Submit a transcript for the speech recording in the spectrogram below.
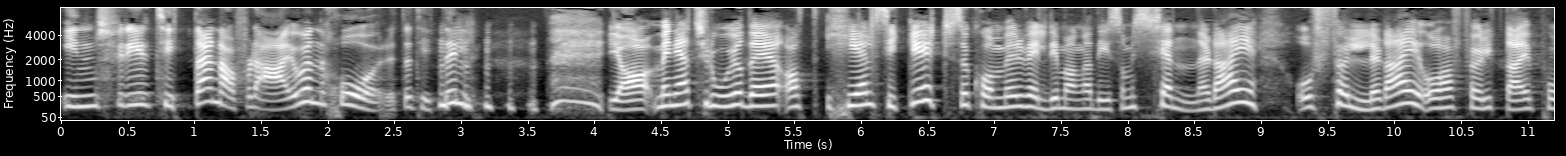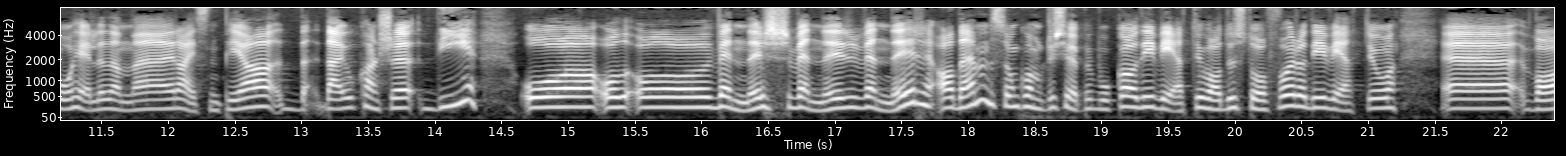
innfrir tittelen, da. For det er jo en hårete tittel. ja, men jeg tror jo det at helt sikkert så kommer veldig mange av de som kjenner deg og følger deg og har fulgt deg på hele denne reisen, Pia, det er jo kanskje de og, og, og, venners venner venner av dem som kommer til å kjøpe boka, og de vet jo hva du står for, og de vet jo eh, hva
